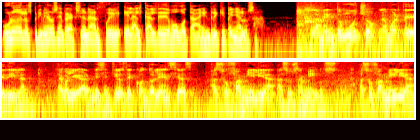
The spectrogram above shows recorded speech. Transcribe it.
Uno de los primeros en reaccionar fue el alcalde de Bogotá, Enrique Peñalosa. Lamento mucho la muerte de Dylan. Le hago llegar mis sentidos de condolencias a su familia, a sus amigos. A su familia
